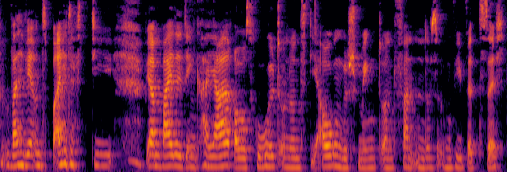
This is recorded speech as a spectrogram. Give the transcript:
weil wir uns beide die, wir haben beide den Kajal rausgeholt und uns die Augen geschminkt und fanden das irgendwie witzig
